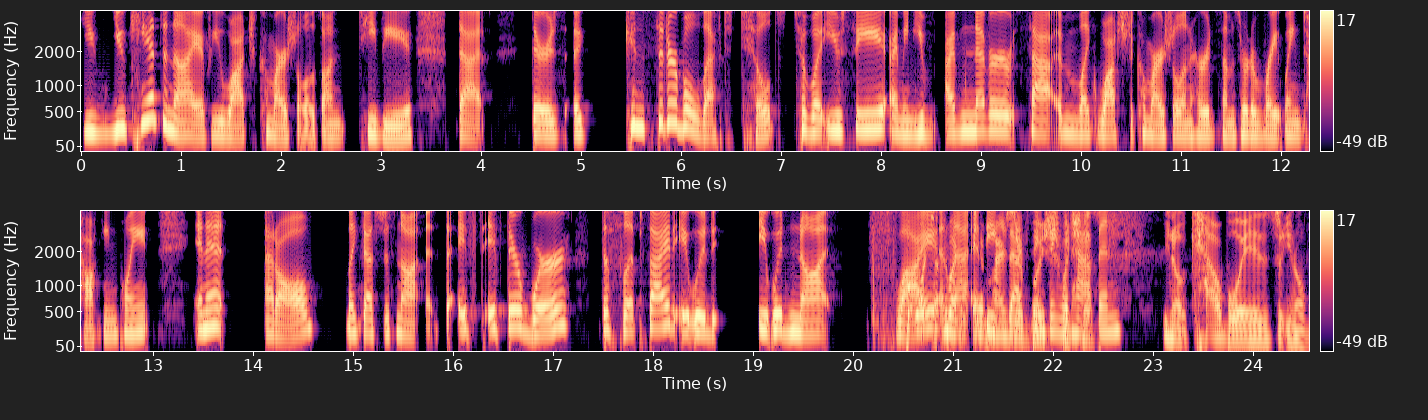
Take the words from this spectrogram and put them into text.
you you can't deny if you watch commercials on TV that there's a considerable left tilt to what you see. I mean, you've I've never sat and like watched a commercial and heard some sort of right-wing talking point in it at all. Like that's just not if if there were the flip side, it would it would not fly and that the exact same thing would happen. Has, you know, cowboys, you know,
